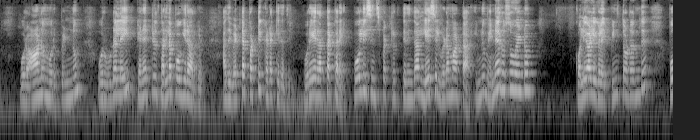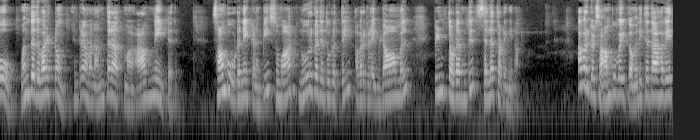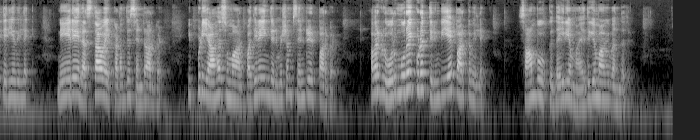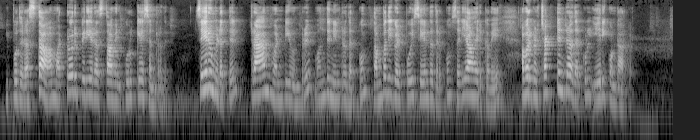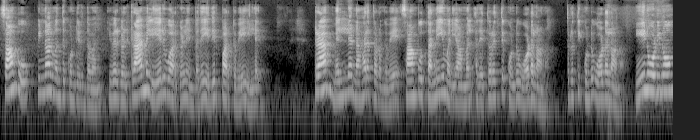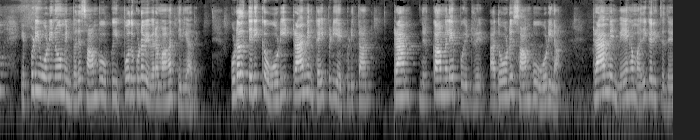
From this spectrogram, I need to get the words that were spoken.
ஒரு ஆணும் ஒரு பெண்ணும் ஒரு உடலை கிணற்றில் தள்ளப்போகிறார்கள் அது வெட்டப்பட்டு கிடக்கிறது. ஒரே இரத்தக்கரை போலீஸ் இன்ஸ்பெக்டருக்கு தெரிந்தால் லேசில் விடமாட்டார். இன்னும் என்ன ருசு வேண்டும்? கொலையாளிகளை பின்தொடர்ந்து போ வந்தது வரட்டும் என்று அவன் அந்தராத்மா ஆக்னேயிட்டது. சாம்பு உடனே கிளம்பி சுமார் நூறு கஜ தூரத்தில் அவர்களை விடாமல் பின்தொடர்ந்து செல்லத் தொடங்கினார். அவர்கள் சாம்புவை கவனித்ததாகவே தெரியவில்லை. நேரே ரஸ்தாவை கடந்து சென்றார்கள். இப்படியாக சுமார் பதினைந்து நிமிஷம் சென்றிருப்பார்கள். அவர்கள் ஒரு முறை கூட திரும்பியே பார்க்கவில்லை. சாம்புவுக்கு தைரியம் அதிகமாகி வந்தது. இப்போது ரஸ்தா மற்றொரு பெரிய ரஸ்தாவின் குறுக்கே சென்றது. சேரும் இடத்தில் டிராம் வண்டி ஒன்று வந்து நின்றதற்கும் தம்பதிகள் போய் சேர்ந்ததற்கும் சரியாக இருக்கவே அவர்கள் சட்டென்று அதற்குள் ஏறிக்கொண்டார்கள். சாம்பு பின்னால் வந்து கொண்டிருந்தவன் இவர்கள் டிராமில் ஏறுவார்கள் என்பதை எதிர்பார்க்கவே இல்லை. டிராம் மெல்ல நகரத் தொடங்கவே சாம்பு தன்னையும் அறியாமல் அதை துரைத்து கொண்டு ஓடலானான். துரத்தி கொண்டு ஓடலானான். ஏன் ஓடினோம்? எப்படி ஓடினோம்? என்பது சாம்புவுக்கு இப்போது கூட விவரமாக தெரியாது. குடல் தெறிக்க ஓடி டிராமின் கைப்பிடியை பிடித்தான். டிராம் நிற்காமலே போயிற்று. அதோடு சாம்பு ஓடினான். ராமின் வேகம் அதிகரித்தது.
